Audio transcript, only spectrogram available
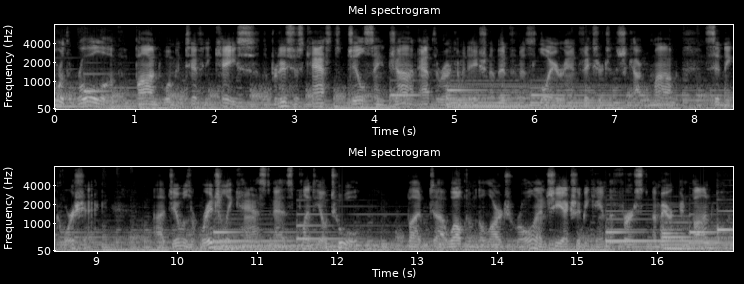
For the role of Bond woman Tiffany Case, the producers cast Jill St. John at the recommendation of infamous lawyer and fixer to the Chicago mob, Sidney Korshak. Uh, Jill was originally cast as Plenty O'Toole, but uh, welcomed the larger role, and she actually became the first American Bond woman. Uh,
